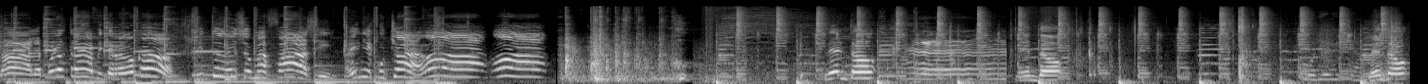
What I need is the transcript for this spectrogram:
Dale, pon el trámite, Robocop. Si todo eso es más fácil. Ahí ni escuchá. ¡Oh! ¡Oh! Lento. Lento. Lento.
